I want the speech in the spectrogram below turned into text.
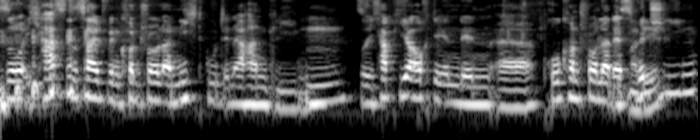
So, ich hasse es halt, wenn Controller nicht gut in der Hand liegen. Mhm. So, ich habe hier auch den, den äh, Pro-Controller der Switch liegen.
